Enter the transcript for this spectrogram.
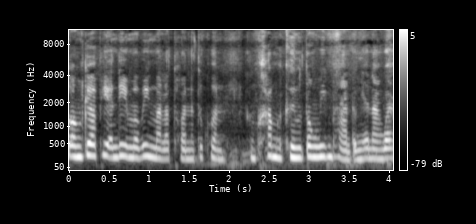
ตอนเกือพี่แอนดี้มาวิ่งมาราธอนนะทุกคนกลางค่ำกลางคืนต้องวิ่งผ่านตรงนี้นางว่า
